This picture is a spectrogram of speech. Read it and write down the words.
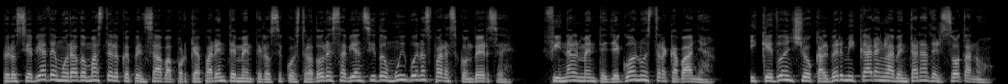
pero se había demorado más de lo que pensaba porque aparentemente los secuestradores habían sido muy buenos para esconderse. Finalmente llegó a nuestra cabaña y quedó en shock al ver mi cara en la ventana del sótano.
